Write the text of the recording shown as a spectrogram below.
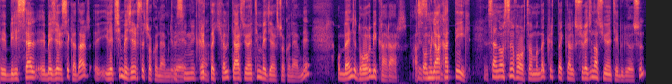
e, bilişsel e, becerisi kadar e, iletişim becerisi de çok önemli. Kesinlikle. Ve 40 dakikalık ders yönetim becerisi çok önemli. O bence doğru bir karar. Aslında Kesinlikle. o mülakat değil. Sen o sınıf ortamında 40 dakikalık süreci nasıl yönetebiliyorsun?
